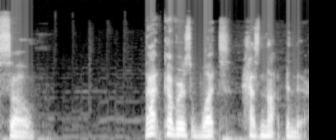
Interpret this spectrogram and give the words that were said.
So that covers what has not been there.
